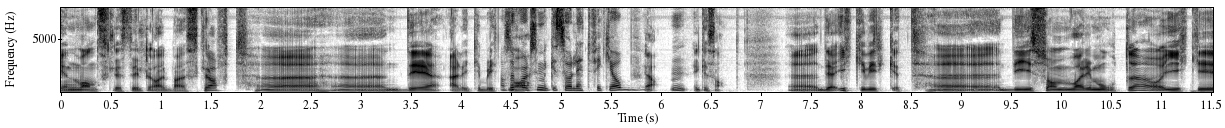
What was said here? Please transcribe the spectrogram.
inn vanskeligstilt arbeidskraft. Det er det ikke blitt noe nå. Altså folk som ikke så lett fikk jobb? Ja, mm. ikke sant. Eh, det har ikke virket. Eh, de som var imot det og gikk i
